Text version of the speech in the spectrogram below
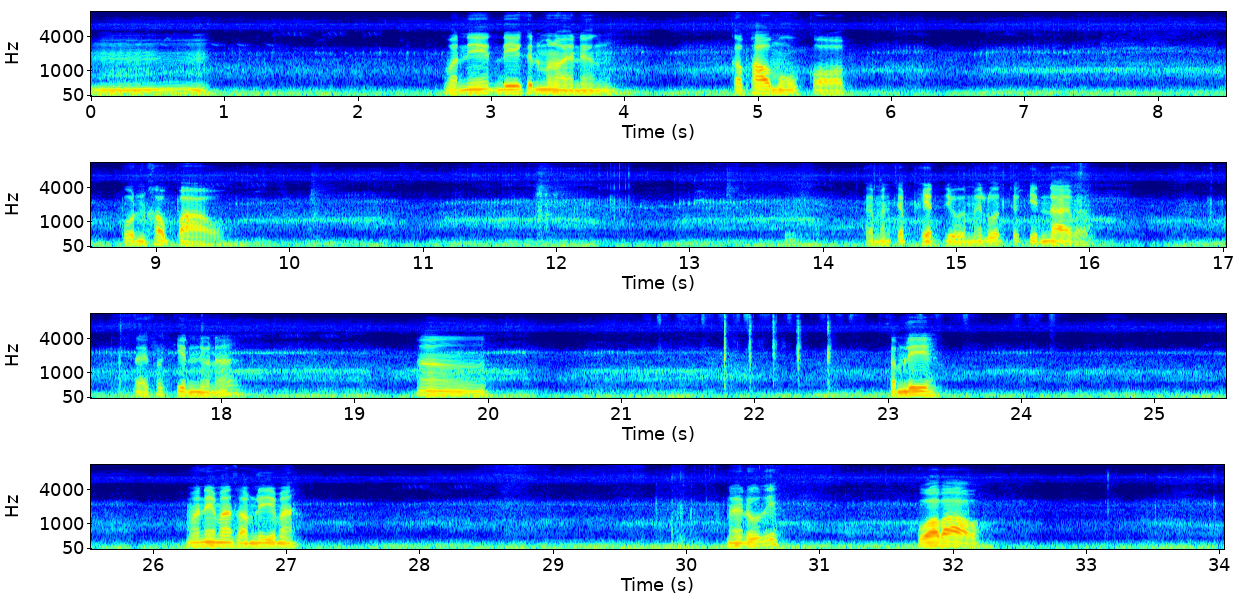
อืมวันนี้ดีขึ้นมาหน่อยหนึ่งกะเพราหมูกรอบ ปนข้าวเปล่า แต่มันจะเผ็ดอยู่ ไม่รู้จะกินได้ป่ะได้ก็กินอยู่นะเออสำลี มานี่มาสำลีมาไหนดูสิกลัวเปล่า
